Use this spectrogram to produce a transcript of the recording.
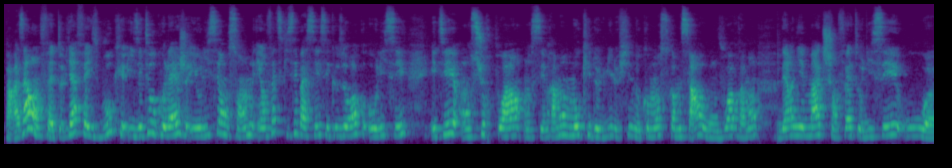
par hasard en fait, via Facebook. Ils étaient au collège et au lycée ensemble. Et en fait, ce qui s'est passé, c'est que The Rock au lycée était en surpoids. On s'est vraiment moqué de lui. Le film commence comme ça, où on voit vraiment le dernier match en fait au lycée où, euh,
